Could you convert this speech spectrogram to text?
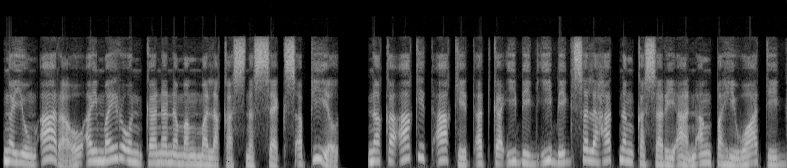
Ngayong araw ay mayroon ka na namang malakas na sex appeal, nakaakit-akit at kaibig-ibig sa lahat ng kasarian ang pahiwatig,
